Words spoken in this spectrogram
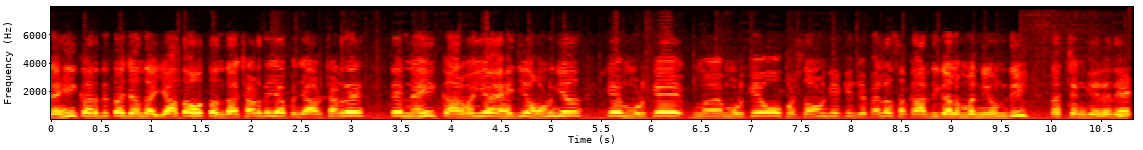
ਨਹੀਂ ਕਰ ਦਿੱਤਾ ਜਾਂਦਾ। ਜਾਂ ਤਾਂ ਉਹ ਧੰਦਾ ਛੱਡ ਦੇ ਜਾਂ ਪੰਜਾਬ ਛੱਡ ਦੇ ਤੇ ਨਹੀਂ ਕਾਰਵਾਈਆਂ ਇਹੋ ਜਿਹੀਆਂ ਹੋਣਗੀਆਂ ਕਿ ਮੁੜ ਕੇ ਮੁੜ ਕੇ ਉਹ ਪਛਤਾਉਣਗੇ ਕਿ ਜੇ ਪਹਿਲਾਂ ਸਰਕਾਰ ਦੀ ਗੱਲ ਮੰਨੀ ਹੁੰਦੀ ਤਾਂ ਚੰਗੇ ਰਹਿੰਦੇ।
